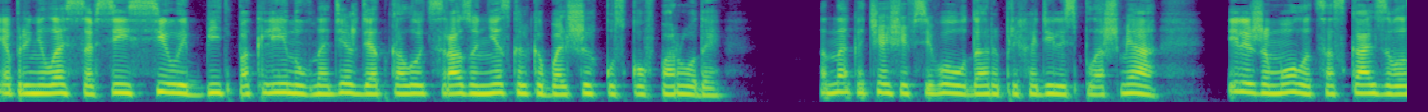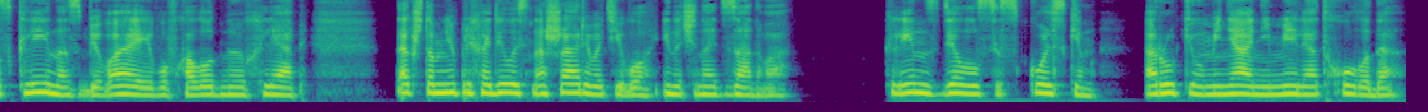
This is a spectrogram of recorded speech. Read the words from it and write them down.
я принялась со всей силы бить по клину в надежде отколоть сразу несколько больших кусков породы. Однако чаще всего удары приходились плашмя, или же молот соскальзывал с клина, сбивая его в холодную хлябь так что мне приходилось нашаривать его и начинать заново. Клин сделался скользким, а руки у меня онемели от холода,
